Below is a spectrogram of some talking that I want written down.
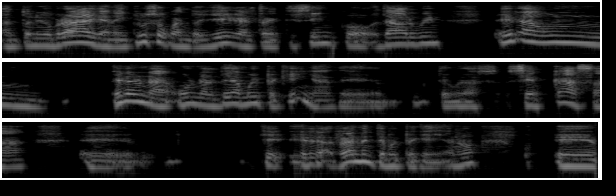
Antonio Bryan, incluso cuando llega el 35 Darwin, era, un, era una, una aldea muy pequeña, de, de unas 100 casas, eh, que era realmente muy pequeña, ¿no? Eh,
